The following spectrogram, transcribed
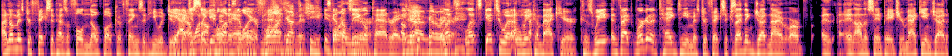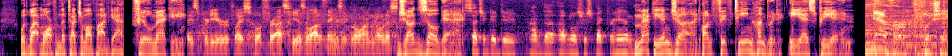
I know Mr. Fixit has a full notebook of things that he would do. Yeah, I just wanna saw him give pull him out his ample- lawyer pad. Well, I've got the key. He's got the legal here. pad right Okay, here. Yeah, I've got it right let's here. let's get to it when we come back here because we, in fact, we're going to tag team Mr. Fixit because I think Judd and I are uh, in, in on the same page here. Mackey and Judd with Wetmore from the Touch 'Em All podcast. Phil Mackey, He's pretty irreplaceable for us. He does a lot of things that go unnoticed. Judd Zulgad, Such a good dude. I have the utmost respect for him. Mackey and Judd on E 1500 ESPN. Never push a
